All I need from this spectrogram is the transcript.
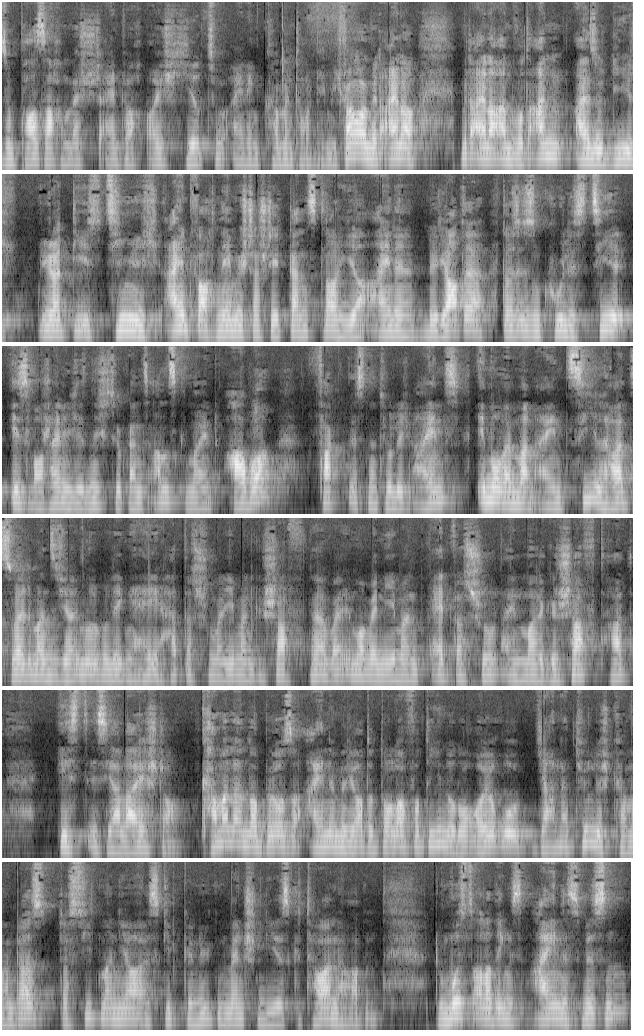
so ein paar Sachen möchte ich einfach euch hierzu einen Kommentar geben. Ich fange mal mit einer, mit einer Antwort an. Also die ist, ja, die ist ziemlich einfach, nämlich da steht ganz klar hier eine Milliarde. Das ist ein cooles Ziel, ist wahrscheinlich jetzt nicht so ganz ernst gemeint, aber Fakt ist natürlich eins, immer wenn man ein Ziel hat, sollte man sich ja immer überlegen, hey, hat das schon mal jemand geschafft? Ne? Weil immer wenn jemand etwas schon einmal geschafft hat, ist es ja leichter. Kann man an der Börse eine Milliarde Dollar verdienen oder Euro? Ja, natürlich kann man das. Das sieht man ja. Es gibt genügend Menschen, die es getan haben. Du musst allerdings eines wissen,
